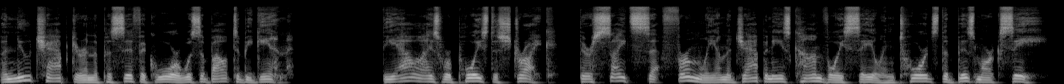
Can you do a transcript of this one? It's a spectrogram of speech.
a new chapter in the Pacific War was about to begin. The Allies were poised to strike, their sights set firmly on the Japanese convoy sailing towards the Bismarck Sea.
